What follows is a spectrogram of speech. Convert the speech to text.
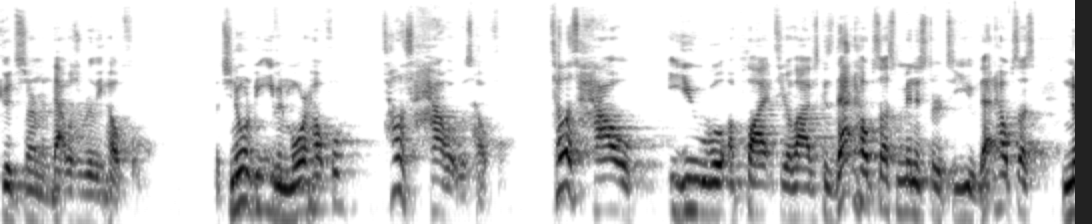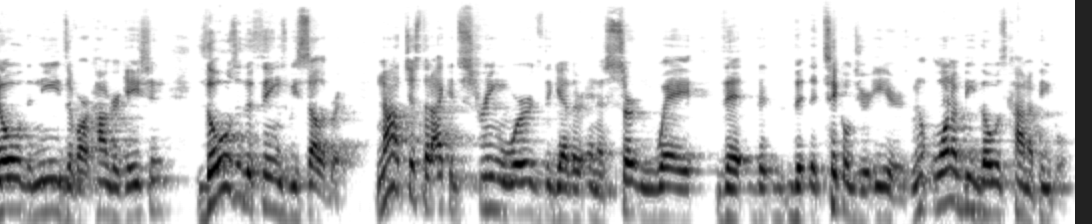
good sermon. That was really helpful. But you know what would be even more helpful? Tell us how it was helpful. Tell us how you will apply it to your lives because that helps us minister to you. That helps us know the needs of our congregation. Those are the things we celebrate. Not just that I could string words together in a certain way that, that, that, that tickled your ears. We don't want to be those kind of people.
